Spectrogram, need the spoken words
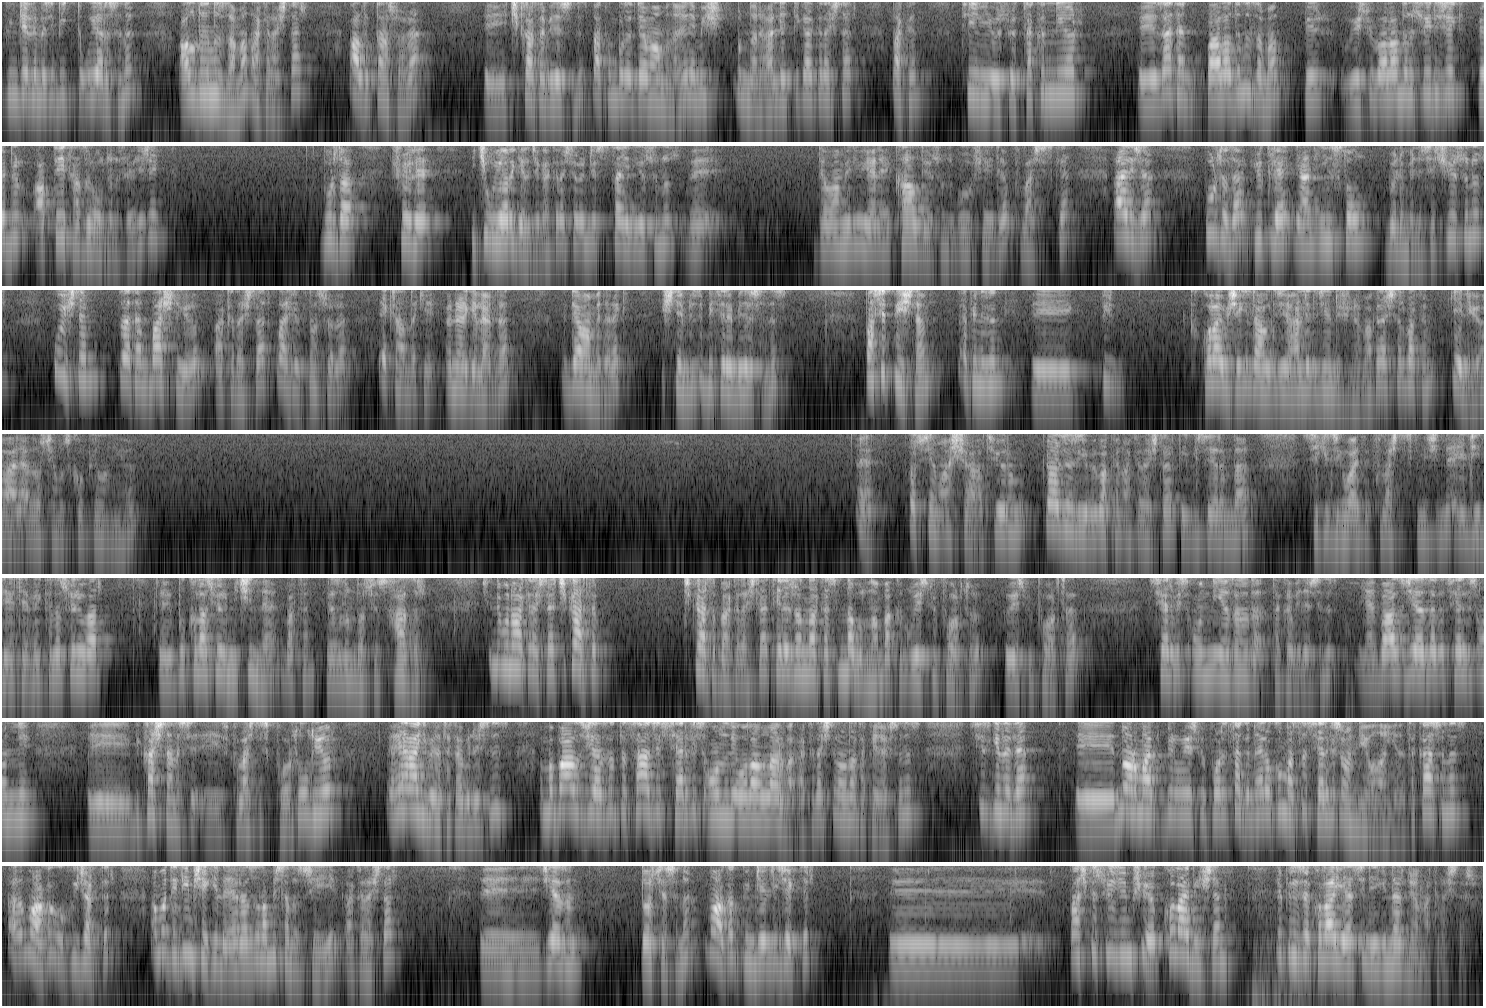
güncellemesi bitti uyarısını aldığınız zaman arkadaşlar aldıktan sonra e, çıkartabilirsiniz. Bakın burada devamında ne demiş? Bunları hallettik arkadaşlar. Bakın TV USB takın diyor. E, zaten bağladığınız zaman bir USB bağlandığını söyleyecek ve bir update hazır olduğunu söyleyecek. Burada şöyle iki uyarı gelecek. Arkadaşlar önce stay diyorsunuz ve devam ediyor yani kal diyorsunuz bu şeyde flash diske. Ayrıca burada da yükle yani install bölümünü seçiyorsunuz. Bu işlem zaten başlıyor arkadaşlar. Başladıktan sonra ekrandaki önergelerden devam ederek işleminizi bitirebilirsiniz. Basit bir işlem. Hepinizin e, bir kolay bir şekilde halledeceğini, halledeceğini düşünüyorum. Arkadaşlar bakın geliyor hala dosyamız kopyalanıyor. Evet dosyamı aşağı atıyorum. Gördüğünüz gibi bakın arkadaşlar bilgisayarımda 8 GB'lık flash diskin içinde LG DTV klasörü var. E, bu klasörün içinde bakın yazılım dosyası hazır. Şimdi bunu arkadaşlar çıkartıp çıkartıp arkadaşlar televizyonun arkasında bulunan bakın USB portu USB porta servis only yazanı da takabilirsiniz. Yani bazı cihazlarda servis only e, birkaç tane e, flash disk portu oluyor. E, herhangi birine takabilirsiniz. Ama bazı cihazlarda sadece servis only olanlar var. Arkadaşlar ona takacaksınız. Siz gene de e, normal bir USB portu takın. Eğer okunmazsa servis only olan yere takarsınız. E, muhakkak okuyacaktır. Ama dediğim şekilde eğer hazırlamışsanız şeyi arkadaşlar e, cihazın dosyasını muhakkak güncelleyecektir. E, başka söyleyeceğim şey yok. Kolay bir işlem. Hepinize kolay gelsin. İyi günler diliyorum arkadaşlar.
